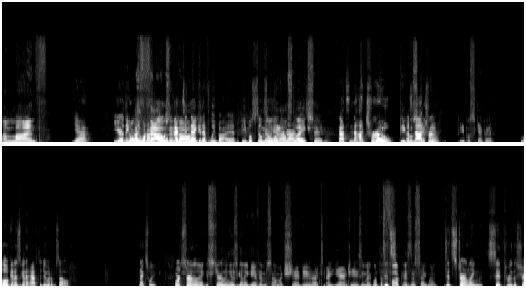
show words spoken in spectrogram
A month. Yeah, you're the only one on thousand affected dollars? negatively by it. People still no one in else regardless. likes it. That's not true. People That's not skip true. it. People skip it. Logan is going to have to do it himself next week. Or Sterling. Sterling, Sterling is gonna give him so much shit, dude. I, I guarantee. He's gonna be like, "What the Did- fuck is this segment?" Did Sterling sit through the show?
